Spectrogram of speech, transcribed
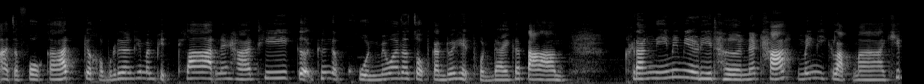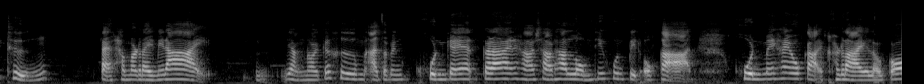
อาจจะโฟกัสเกี่ยวกับเรื่องที่มันผิดพลาดนะคะ ที่เกิดขึ้นกับคุณไม่ว่าจะจบกันด้วยเหตุผลใดก็ตาม ครั้งนี้ไม่มีรีเทิร์นนะคะ ไม่มีกลับมาคิดถึง แต่ทำอะไรไม่ได้ อย่างน้อยก็คืออาจจะเป็นคุณก็ได้นะคะ ชาวท่าลมที่คุณปิดโอกาส คุณไม่ให้โอกาสใคร แล้วก็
